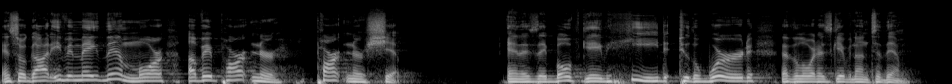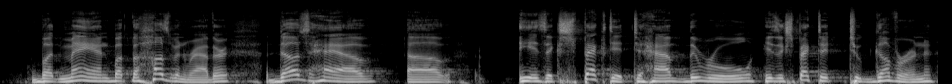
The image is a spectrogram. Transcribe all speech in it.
and so God even made them more of a partner partnership. And as they both gave heed to the word that the Lord has given unto them. But man, but the husband rather, does have, uh, he is expected to have the rule, he's expected to govern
